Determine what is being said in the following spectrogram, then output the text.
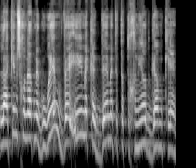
להקים שכונת מגורים, והיא מקדמת את התוכניות גם כן.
